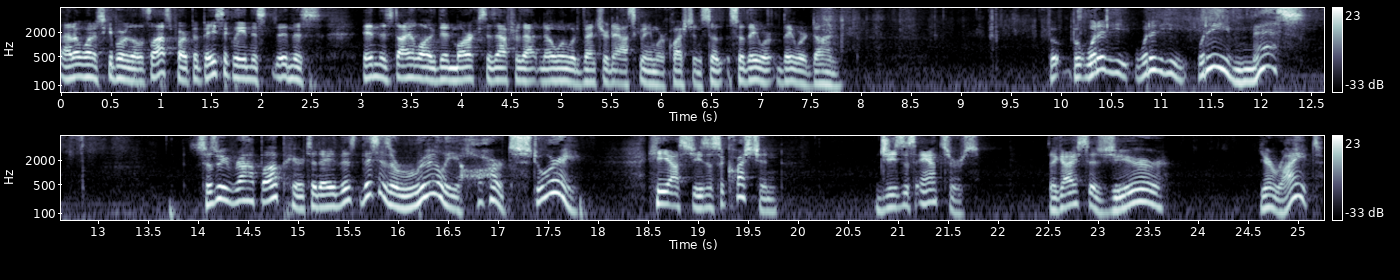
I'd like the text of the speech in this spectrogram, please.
I don't want to skip over this last part, but basically in this in this in this dialogue, then Mark says after that no one would venture to ask him any more questions. So so they were they were done. But but what did he what did he what did he miss? So as we wrap up here today, this this is a really hard story. He asks Jesus a question. Jesus answers. The guy says, "You're you're right."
